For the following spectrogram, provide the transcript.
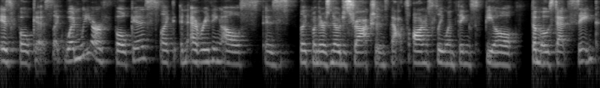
is focus. Like when we are focused, like and everything else is like when there's no distractions, that's honestly when things feel the most at sync.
